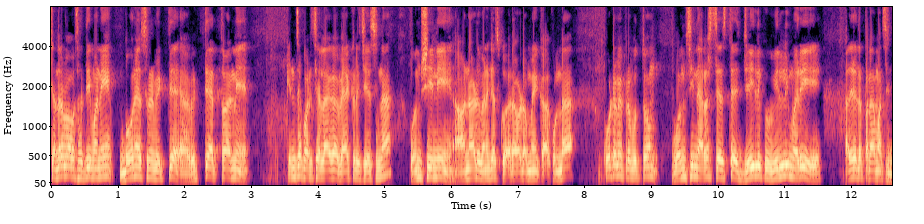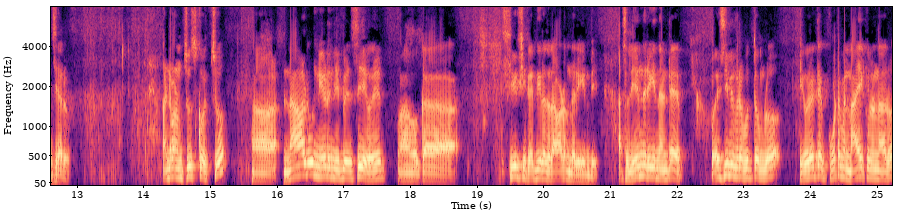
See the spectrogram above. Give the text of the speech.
చంద్రబాబు సతీమణి భువనేశ్వరుని వ్యక్తి వ్యక్తిత్వాన్ని కించపరిచేలాగా వ్యాఖ్యలు చేసిన వంశీని ఆనాడు వెనకేసుకు రావడమే కాకుండా కూటమి ప్రభుత్వం వంశీని అరెస్ట్ చేస్తే జైలుకు వెళ్ళి మరీ అధినేత పరామర్శించారు. అంటే మనం చూసుకోవచ్చు నాడు నేడు అని చెప్పేసి ఒక శీర్షిక అయితే ఈరోజు రావడం జరిగింది. అసలు ఏం జరిగిందంటే వైసీపీ ప్రభుత్వంలో ఎవరైతే కూటమి నాయకులు ఉన్నారో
